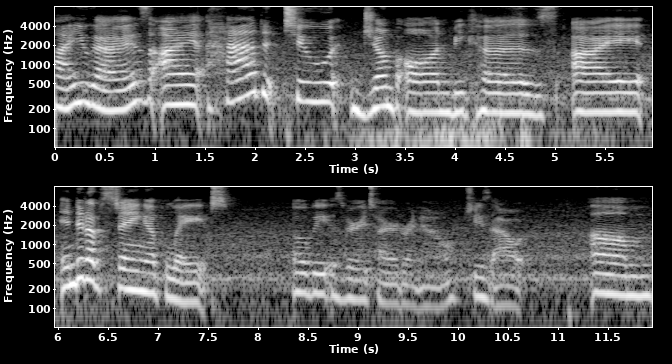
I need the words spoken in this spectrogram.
Hi, you guys. I had to jump on because I ended up staying up late. Obi is very tired right now. She's out. Um,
